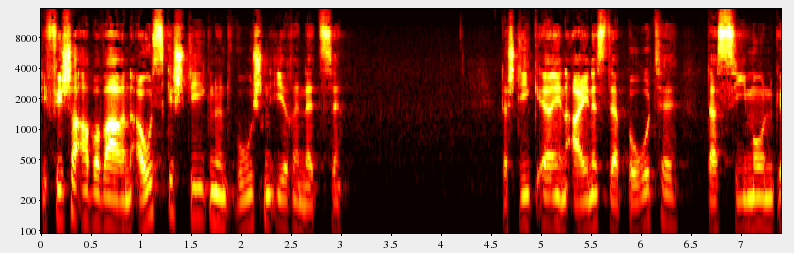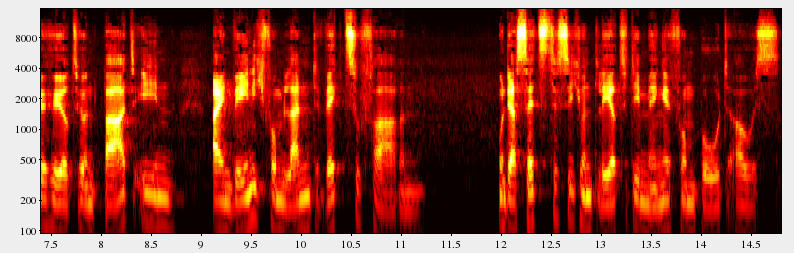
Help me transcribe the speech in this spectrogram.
die Fischer aber waren ausgestiegen und wuschen ihre Netze. Da stieg er in eines der Boote, das Simon gehörte, und bat ihn, ein wenig vom Land wegzufahren. Und er setzte sich und leerte die Menge vom Boot aus.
